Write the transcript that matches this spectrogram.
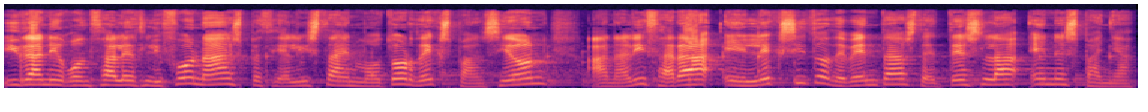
y Dani González Lifona, especialista en motor de expansión, analizará el éxito de ventas de Tesla en España.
